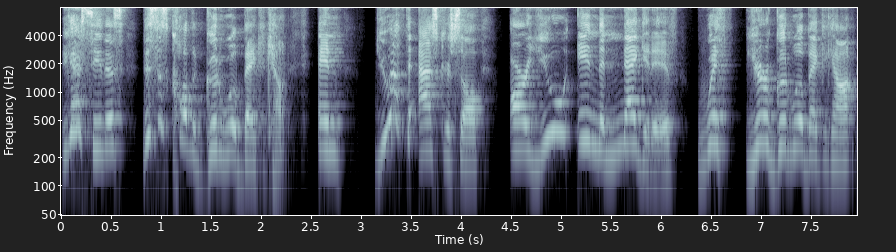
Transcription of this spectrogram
You guys see this? This is called the Goodwill bank account. And you have to ask yourself are you in the negative with your Goodwill bank account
